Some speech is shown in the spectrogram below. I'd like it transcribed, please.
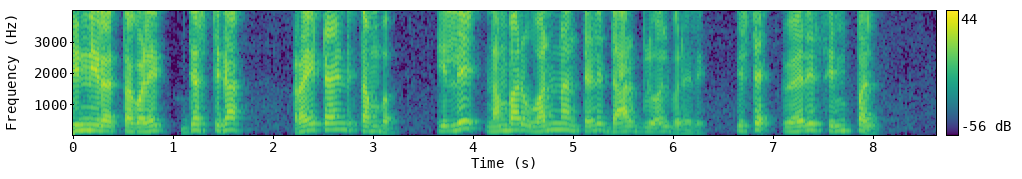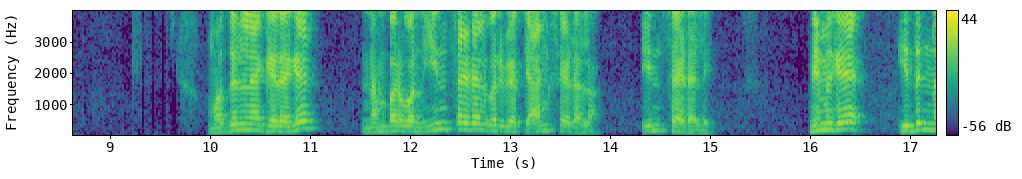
ತಿನ್ನಿರೋದ್ ತಗೊಳ್ಳಿ ಜಸ್ಟ್ ಈಗ ರೈಟ್ ಹ್ಯಾಂಡ್ ತಂಬ್ ಇಲ್ಲಿ ನಂಬರ್ ಒನ್ ಅಂತೇಳಿ ಡಾರ್ಕ್ ಬ್ಲೂ ಅಲ್ಲಿ ಬರೀರಿ. ಇಷ್ಟೇ ವೆರಿ ಸಿಂಪಲ್ ಮೊದಲನೇ ಗೆರೆಗೆ ನಂಬರ್ ಒನ್ ಇನ್ ಅಲ್ಲಿ ಬರಿಬೇಕು ಯಾಂಗ್ ಸೈಡ್ ಅಲ್ಲ ಇನ್ ಅಲ್ಲಿ. ನಿಮಗೆ ಇದನ್ನ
